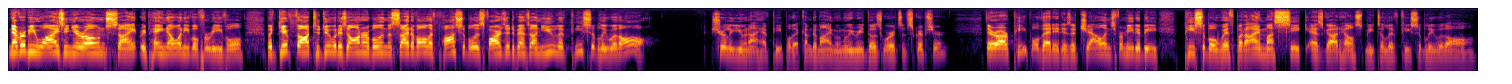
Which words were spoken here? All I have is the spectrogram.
Never be wise in your own sight, repay no one evil for evil, but give thought to do what is honorable in the sight of all. If possible, as far as it depends on you, live peaceably with all. Surely you and I have people that come to mind when we read those words of Scripture. There are people that it is a challenge for me to be peaceable with, but I must seek, as God helps me, to live peaceably with all.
